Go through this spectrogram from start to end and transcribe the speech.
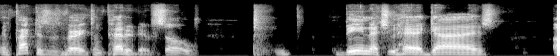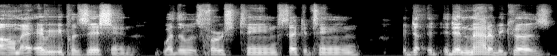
in practice was very competitive. So being that you had guys um, at every position, whether it was first team, second team, it, it, it, didn't matter because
